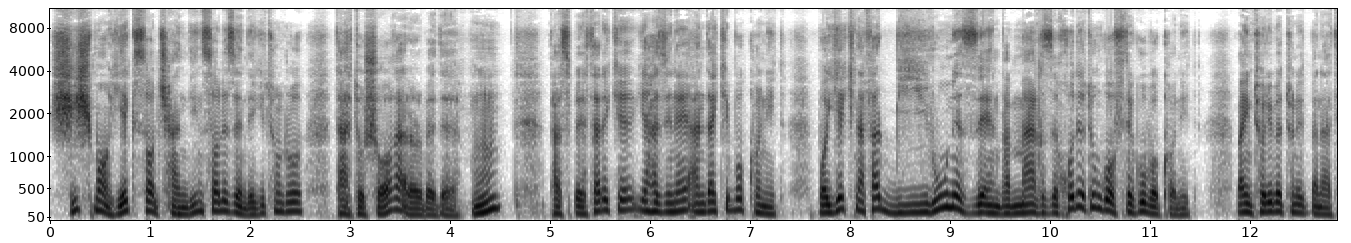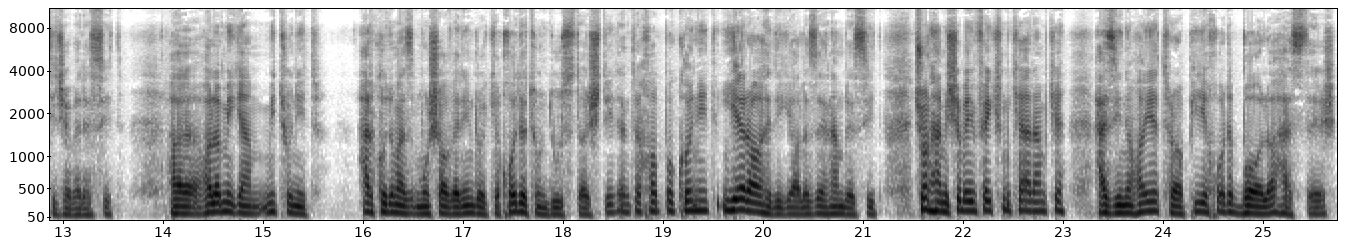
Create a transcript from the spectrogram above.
6 ماه یک سال چندین سال زندگیتون رو تحت شعا قرار بده. پس بهتره که یه هزینه اندکی بکنید. با یک نفر بیرون ذهن و مغز خودتون گفتگو بکنید و اینطوری بتونید به نتیجه برسید. حالا میگم می‌تونید هر کدوم از مشاورین رو که خودتون دوست داشتید انتخاب بکنید. یه راه دیگه حالا ذهنم رسید. چون همیشه به این فکر می‌کردم که هزینه های تراپی خود بالا هستش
